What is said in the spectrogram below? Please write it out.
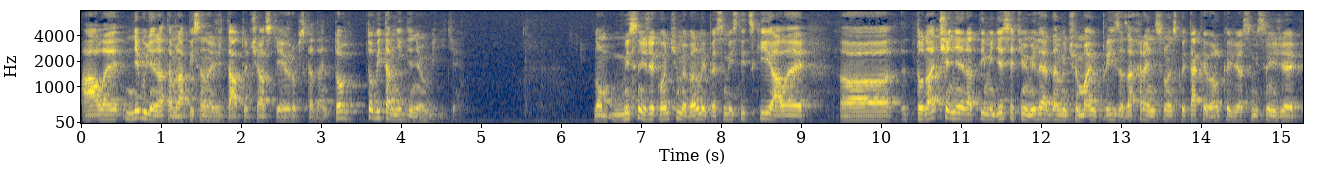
ale nebude na tam napísané, že táto časť je európska daň. To, to vy tam nikde neuvidíte. No myslím, že končíme veľmi pesimisticky, ale uh, to nadšenie nad tými 10 miliardami, čo majú prísť a zachrániť Slovensko je také veľké, že ja si myslím, že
